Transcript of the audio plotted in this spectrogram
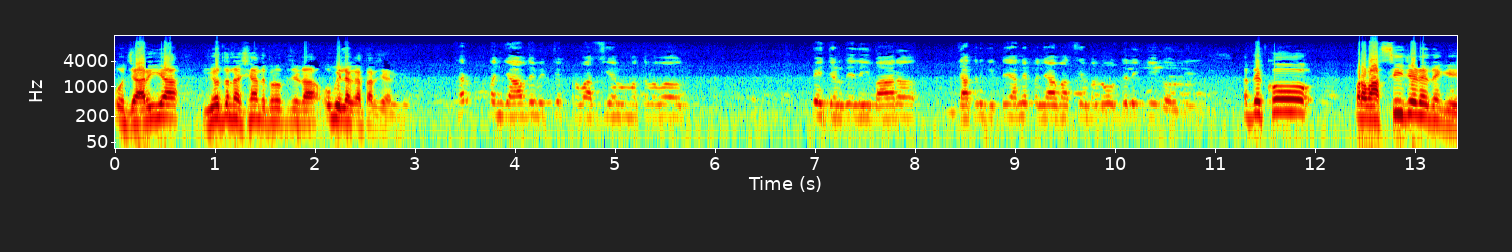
ਉਹ ਜਾਰੀ ਆ। ਯੁੱਧ ਨਸ਼ਿਆਂ ਦੇ ਵਿਰੁੱਧ ਜਿਹੜਾ ਉਹ ਵੀ ਲਗਾਤਾਰ ਜਾਰੀ ਆ। ਸਰ ਪੰਜਾਬ ਦੇ ਵਿੱਚ ਪ੍ਰਵਾਸੀਆਂ ਨੂੰ ਮਤਲਬ ਭੇਜਣ ਦੇ ਲਈ ਬਾਹਰ ਯਤਨ ਕੀਤੇ ਜਾਂਦੇ ਪੰਜਾਬ ਵਾਸੀਆਂ ਵੱਲੋਂ ਉਸ ਦੇ ਲਈ ਕੀ ਕਹੋਗੇ? ਦੇਖੋ ਪ੍ਰਵਾਸੀ ਜਿਹੜੇ ਨੇਗੇ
